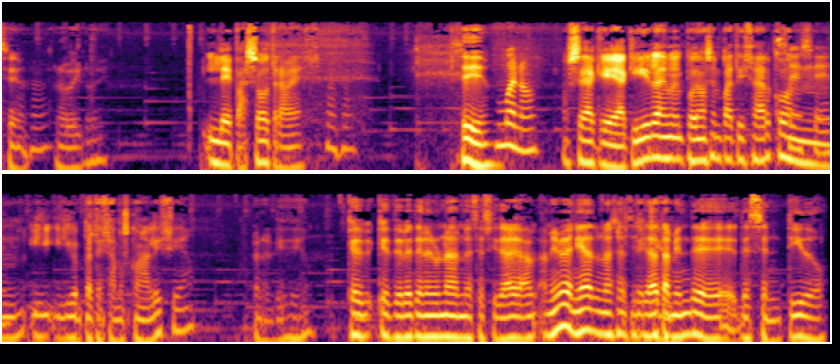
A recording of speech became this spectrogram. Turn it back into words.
Sí, lo vi, lo vi. le pasó otra vez. Sí, Bueno, O sea que aquí podemos empatizar con... Sí, sí. Y, y empatizamos con Alicia. con Alicia. Que, que debe tener una necesidad. A, a mí me venía de una necesidad también de, de sentido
